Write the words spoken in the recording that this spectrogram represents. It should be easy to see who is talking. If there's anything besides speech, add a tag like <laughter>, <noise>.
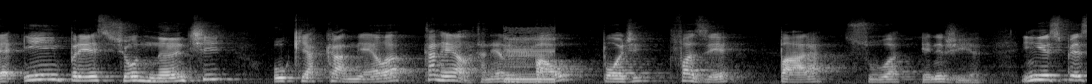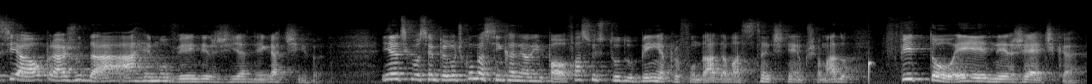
Speaker 1: É impressionante o que a canela, canela, canela em pau pode fazer para sua energia. Em especial para ajudar a remover energia negativa. E antes que você me pergunte como assim canela em pau, eu faço um estudo bem aprofundado há bastante tempo chamado fitoenergética.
